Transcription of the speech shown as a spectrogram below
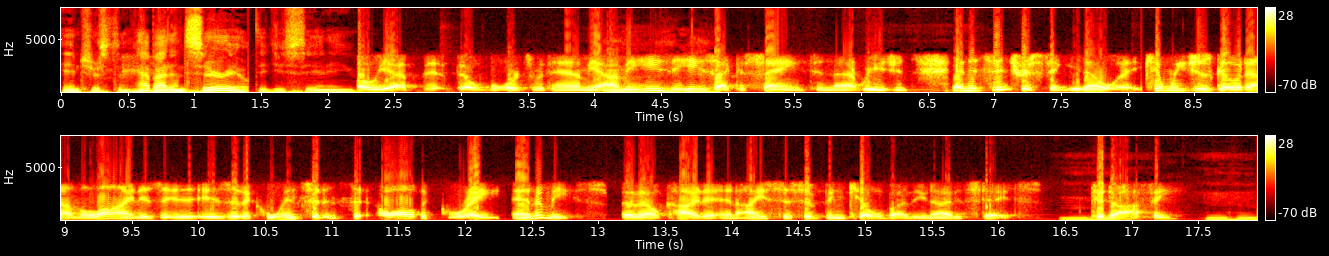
Interesting. How about in Syria? Did you see any? Oh yeah, b- billboards with him. Yeah, I mean he's mm-hmm. he's like a saint in that region. And it's interesting, you know. Can we just go down the line? Is it, is it a coincidence that all the great enemies of Al Qaeda and ISIS have been killed by the United States? Mm-hmm. Gaddafi mm-hmm.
